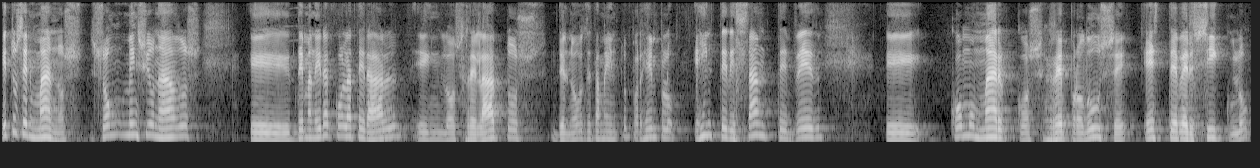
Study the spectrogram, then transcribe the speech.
Estos hermanos son mencionados eh, de manera colateral en los relatos del Nuevo Testamento. Por ejemplo, es interesante ver eh, cómo Marcos reproduce este versículo.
